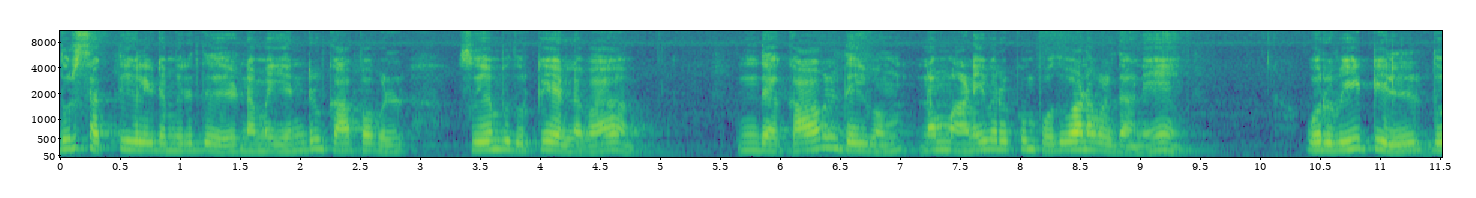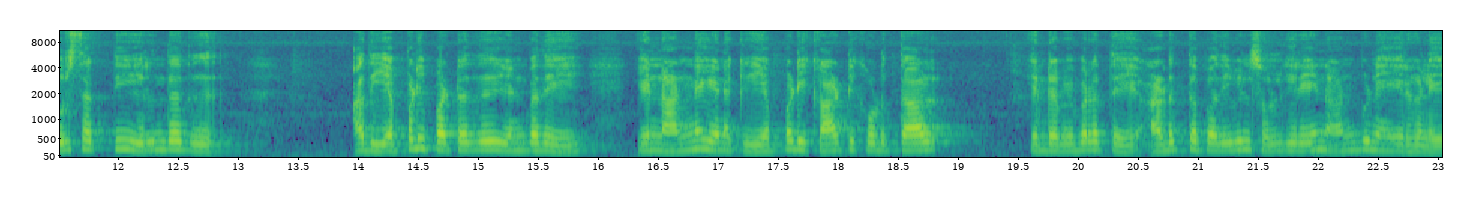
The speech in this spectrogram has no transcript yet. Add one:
துர்சக்திகளிடமிருந்து நம்மை என்றும் காப்பவள் சுயம்பு துர்க்கை அல்லவா? இந்த காவல் தெய்வம் நம் அனைவருக்கும் பொதுவானவள் தானே? ஒரு வீட்டில் துர்சக்தி இருந்தது அது எப்படிப்பட்டது என்பதை என் அன்னை எனக்கு எப்படி காட்டி கொடுத்தாள்? என்ற விவரத்தை அடுத்த பதிவில் சொல்கிறேன் அன்பு நேயர்களே.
